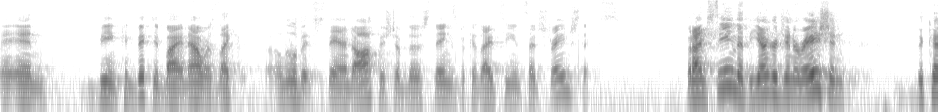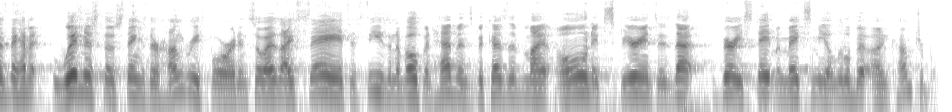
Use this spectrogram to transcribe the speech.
and being convicted by it now was like a little bit standoffish of those things because I'd seen such strange things. But I'm seeing that the younger generation because they haven't witnessed those things, they're hungry for it. And so, as I say, it's a season of open heavens because of my own experiences. That very statement makes me a little bit uncomfortable.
